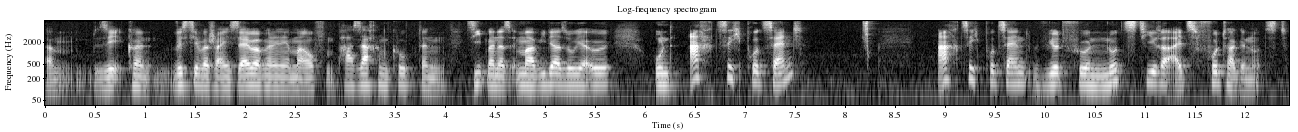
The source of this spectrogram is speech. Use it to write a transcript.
Ähm, könnt, wisst ihr wahrscheinlich selber, wenn ihr mal auf ein paar Sachen guckt, dann sieht man das immer wieder, Sojaöl. Und 80%, 80% wird für Nutztiere als Futter genutzt.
